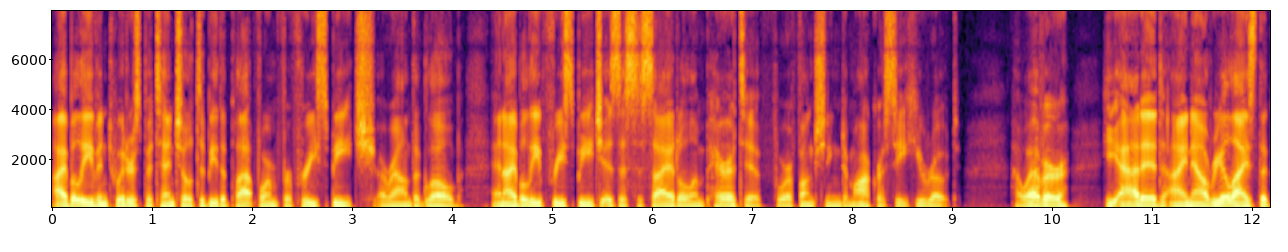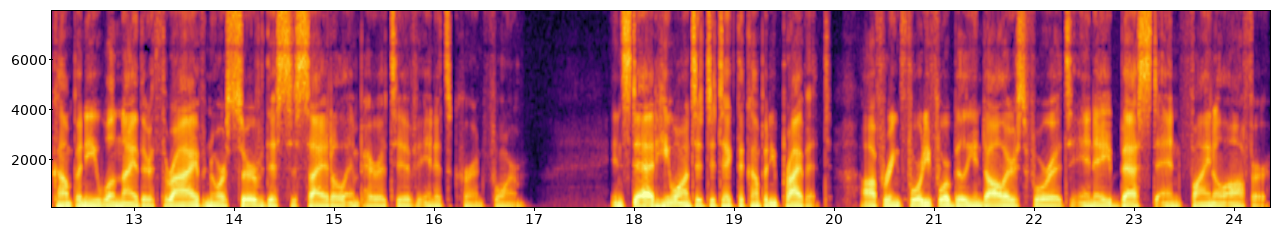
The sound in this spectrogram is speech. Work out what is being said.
I believe in Twitter's potential to be the platform for free speech around the globe, and I believe free speech is a societal imperative for a functioning democracy, he wrote. However, he added, I now realize the company will neither thrive nor serve this societal imperative in its current form. Instead, he wanted to take the company private, offering $44 billion for it in a best and final offer.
